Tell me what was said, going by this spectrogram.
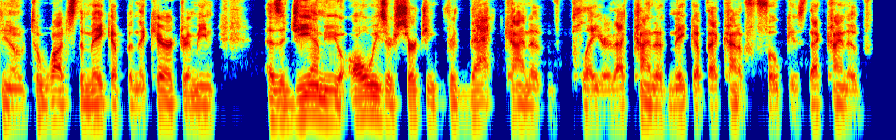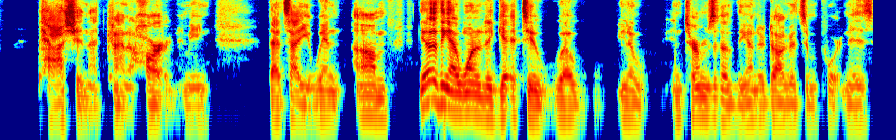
you know, to watch the makeup and the character, I mean, as a GM, you always are searching for that kind of player, that kind of makeup, that kind of focus, that kind of passion, that kind of heart. I mean, that's how you win. Um, the other thing I wanted to get to, well, you know, in terms of the underdog that's important is,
